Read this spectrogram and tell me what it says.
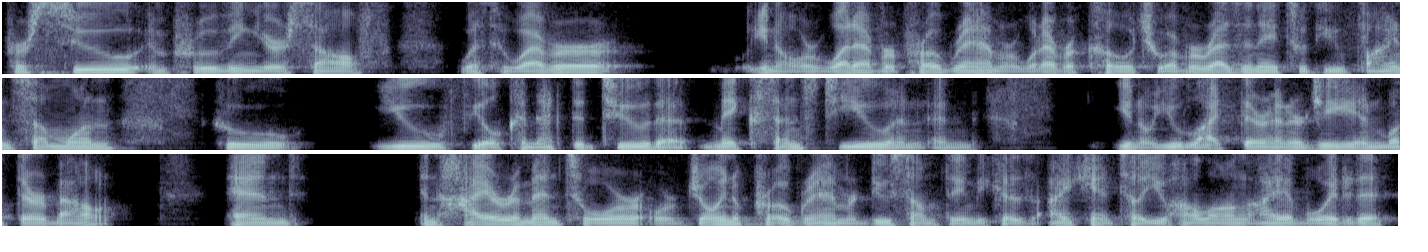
pursue improving yourself with whoever, you know, or whatever program or whatever coach, whoever resonates with you. Find someone who you feel connected to that makes sense to you and, and, you know, you like their energy and what they're about and and hire a mentor or join a program or do something because I can't tell you how long I avoided it.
